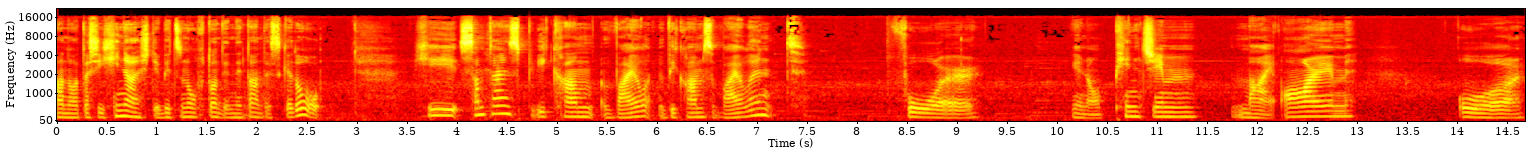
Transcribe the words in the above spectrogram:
あの私避難して別のお布団で寝たんですけど he sometimes become violent becomes violent for you know pinching my arm or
